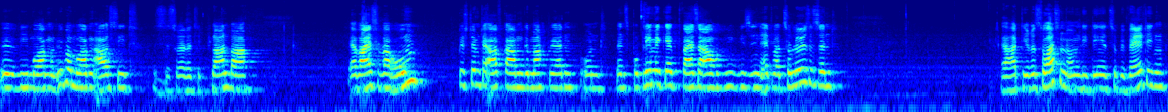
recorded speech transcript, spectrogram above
äh, wie morgen und übermorgen aussieht. Das ist relativ planbar. Er weiß, warum bestimmte Aufgaben gemacht werden und wenn es Probleme gibt, weiß er auch, wie, wie sie in etwa zu lösen sind. Er hat die Ressourcen, um die Dinge zu bewältigen.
